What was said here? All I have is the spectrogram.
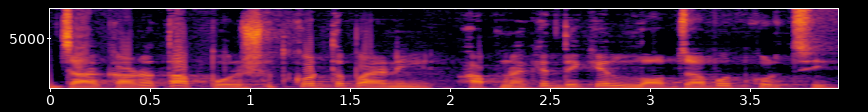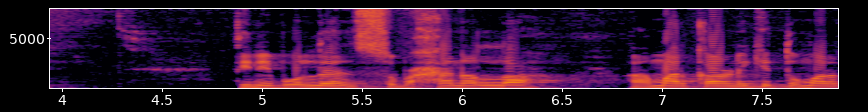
যার কারণে তা পরিশোধ করতে পারেনি। আপনাকে দেখে লজ্জাবোধ করছি। তিনি বললেন সুবাহান আল্লাহ আমার কারণে কি তোমার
